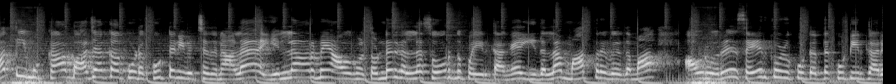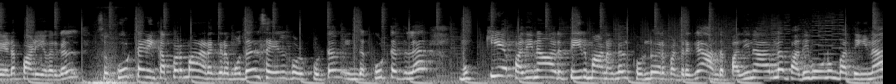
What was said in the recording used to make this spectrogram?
அதிமுக பாஜக கூட கூட்டணி வச்சதுனால எல்லாருமே அவங்க தொண்டர்கள்ல சோர்ந்து போயிருக்காங்க. இதெல்லாம் மாத்திர விதமா அவர் ஒரு செயற்குழு கூட்டத்தை கூட்டியிருக்காரு எடப்பாடி அவர்கள். ஸோ கூட்டணிக்கு அப்புறமா நடக்கிற முதல் செயற்குழு கூட்டம் இந்த கூட்டத்தில் முக்கிய பதினாறு தீர்மானங்கள் கொண்டு வரப்பட்டிருக்கு. அந்த பதினாறுல பதிமூணும் பார்த்தீங்கன்னா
